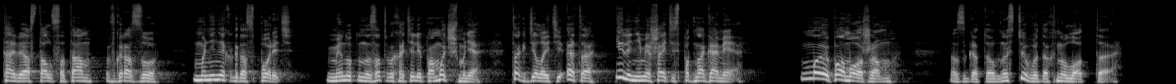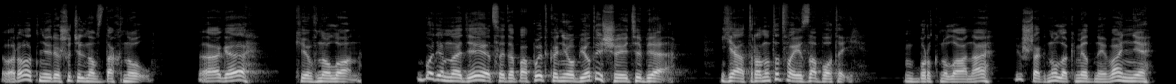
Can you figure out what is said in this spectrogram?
«Тави остался там, в грозу. Мне некогда спорить. Минуту назад вы хотели помочь мне. Так делайте это, или не мешайтесь под ногами». «Мы поможем», — с готовностью выдохнул Отто. Рот нерешительно вздохнул. «Ага», — кивнул он. «Будем надеяться, эта попытка не убьет еще и тебя». «Я тронута твоей заботой», — буркнула она и шагнула к медной ванне,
